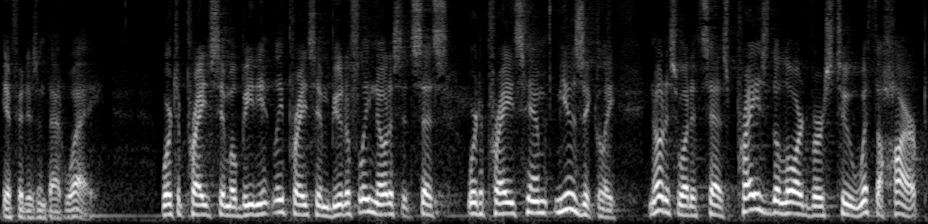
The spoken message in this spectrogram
if it isn't that way. We're to praise Him obediently, praise Him beautifully. Notice it says we're to praise Him musically. Notice what it says Praise the Lord, verse 2, with the harp.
